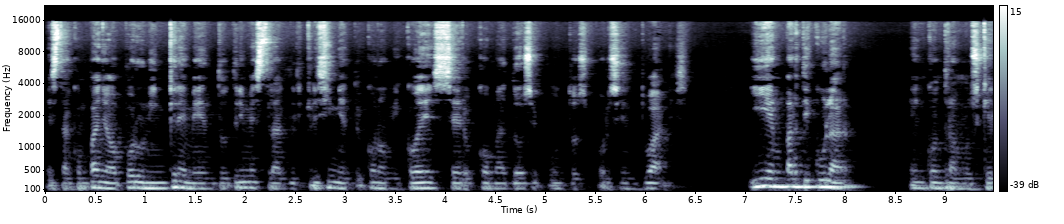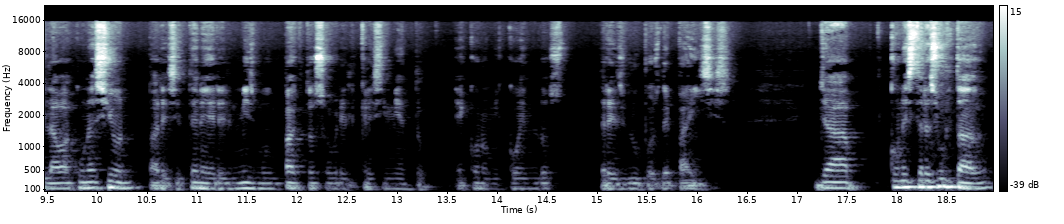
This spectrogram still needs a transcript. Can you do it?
está acompañado por un incremento trimestral del crecimiento económico de 0,12 puntos porcentuales. Y en particular, encontramos que la vacunación parece tener el mismo impacto sobre el crecimiento económico en los tres grupos de países. Ya con este resultado,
